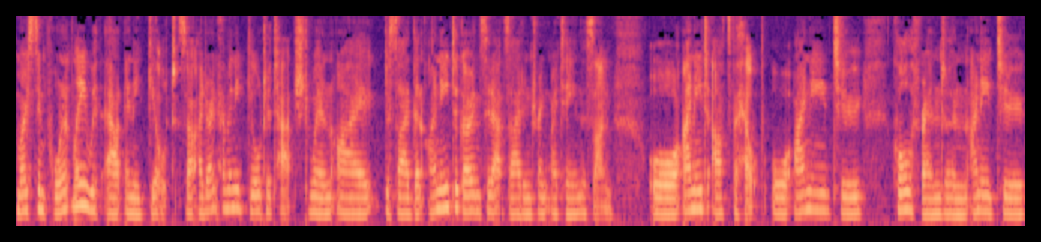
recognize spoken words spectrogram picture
most importantly without any guilt. So I don't have any guilt attached when I decide that I need to go and sit outside and drink my tea in the sun or I need to ask for help, or I need to call a friend and I need to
